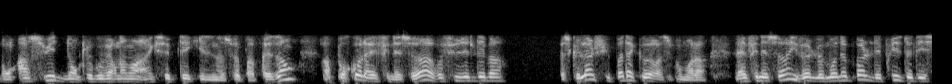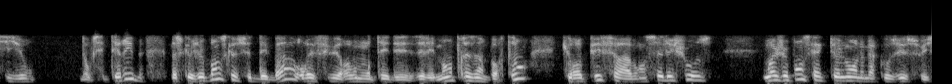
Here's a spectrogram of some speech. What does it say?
Bon, ensuite, donc, le gouvernement a accepté qu'il ne soit pas présent. Alors, pourquoi la FNSEA a refusé le débat? Parce que là, je suis pas d'accord à ce moment-là. La FNSEA, ils veulent le monopole des prises de décision. Donc c'est terrible, parce que je pense que ce débat aurait pu remonter des éléments très importants qui auraient pu faire avancer les choses. Moi, je pense qu'actuellement, le Mercosur, je suis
